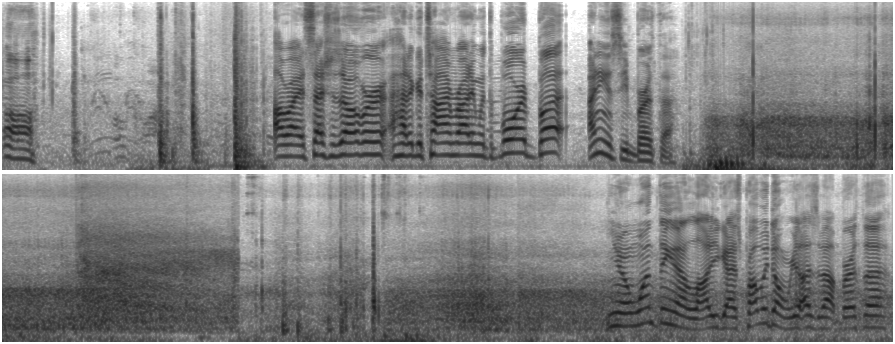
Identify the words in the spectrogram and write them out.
Oh. All right, session's over. I had a good time riding with the board, but I need to see Bertha. You know, one thing that a lot of you guys probably don't realize about Bertha,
